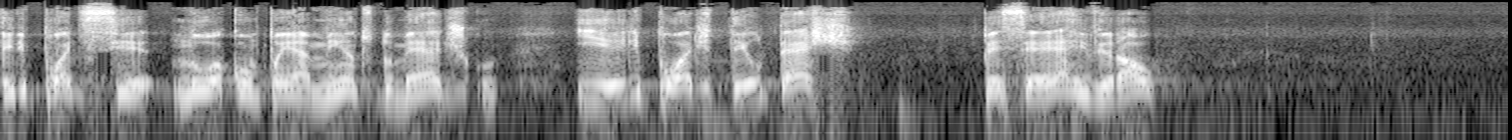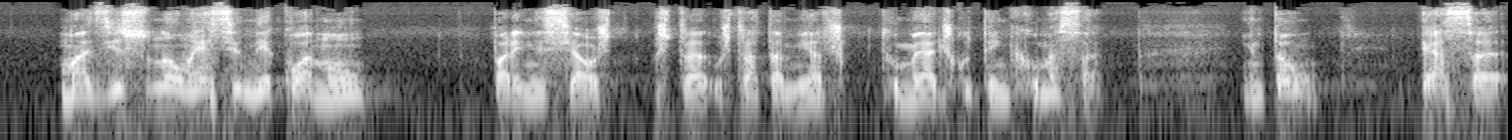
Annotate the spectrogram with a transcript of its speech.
ele pode ser no acompanhamento do médico e ele pode ter o teste PCR viral. Mas isso não é sine qua non para iniciar os, tra os tratamentos que o médico tem que começar. Então, essa,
